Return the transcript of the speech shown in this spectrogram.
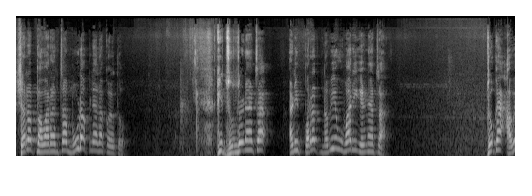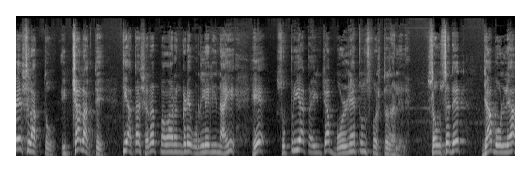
शरद पवारांचा मूड आपल्याला कळतो की झुंजण्याचा आणि परत नवी उभारी घेण्याचा जो काय आवेश लागतो इच्छा लागते ती आता शरद पवारांकडे उरलेली नाही हे सुप्रियाताईंच्या बोलण्यातून स्पष्ट झालेलं आहे. संसदेत ज्या बोलल्या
